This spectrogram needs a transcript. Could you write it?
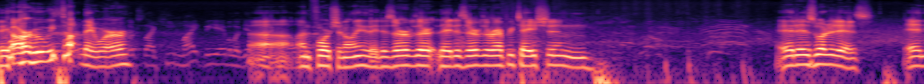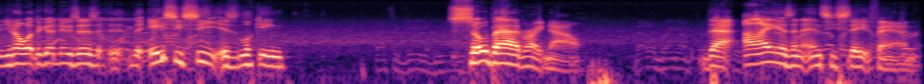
They are who we thought they were. Looks like he might be able to get Uh, in the lineup. unfortunately, they deserve their they deserve their reputation. It is what it is. And you know what the good news is? The ACC is looking so bad right now that I, as an NC State fan,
